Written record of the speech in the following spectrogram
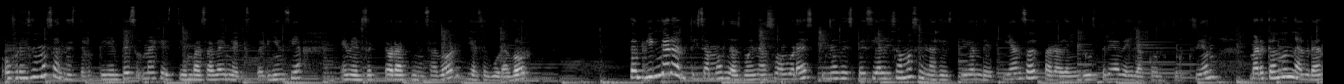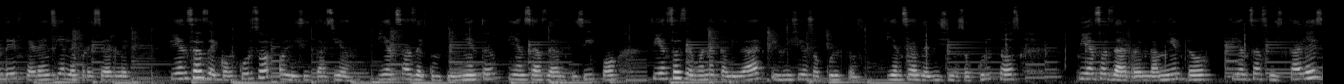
ofrecemos a nuestros clientes una gestión basada en la experiencia en el sector afianzador y asegurador también garantizamos las buenas obras y nos especializamos en la gestión de fianzas para la industria de la construcción, marcando una gran diferencia al ofrecerle fianzas de concurso o licitación, fianzas de cumplimiento, fianzas de anticipo, fianzas de buena calidad y vicios ocultos, fianzas de vicios ocultos, fianzas de arrendamiento, fianzas fiscales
